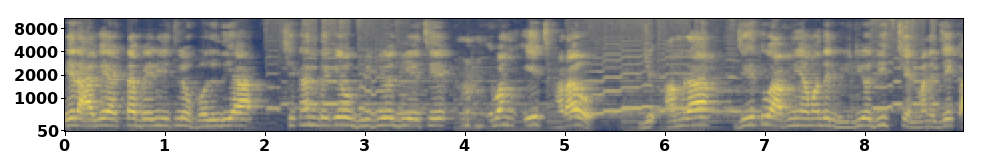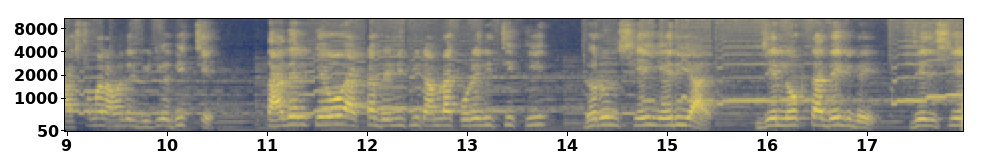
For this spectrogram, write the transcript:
এর আগে একটা বেরিয়েছিল হলদিয়া সেখান থেকেও ভিডিও দিয়েছে। এবং এছাড়াও যে আমরা যেহেতু আপনি আমাদের ভিডিও দিচ্ছেন মানে যে কাস্টমার আমাদের ভিডিও দিচ্ছে, তাদেরকেও একটা বেনিফিট আমরা করে দিচ্ছি কি? ধরুন সেই এরিয়ায় যে লোকটা দেখবে, যে সে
